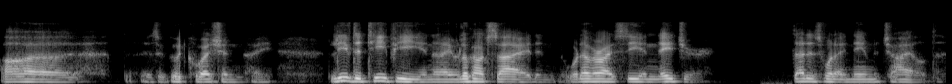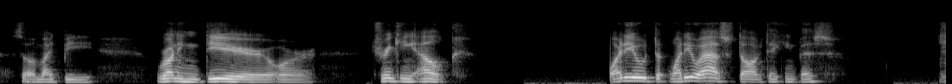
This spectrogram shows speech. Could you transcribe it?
uh it's a good question I leave the teepee and I look outside and whatever I see in nature that is what I name the child so it might be running deer or drinking elk why do you why do you ask, dog taking piss?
